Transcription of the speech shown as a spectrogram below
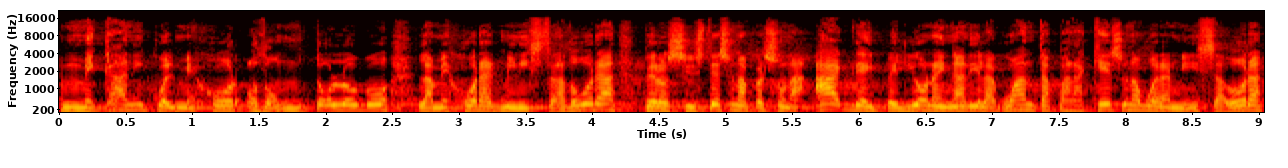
mecánico, el mejor odontólogo, la mejor administradora, pero si usted es una persona agria y peleona y nadie la aguanta, ¿para qué es una buena administradora?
